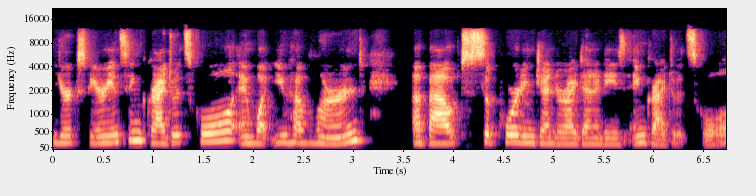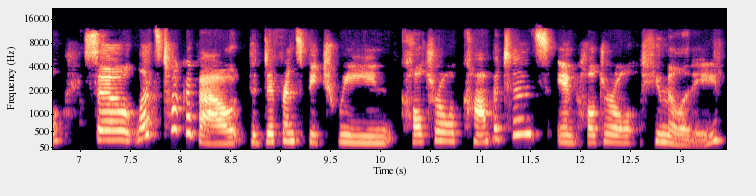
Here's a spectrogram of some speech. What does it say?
your experience in graduate school and what you have learned about supporting gender identities in graduate school. So let's talk about the difference between cultural competence and cultural humility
